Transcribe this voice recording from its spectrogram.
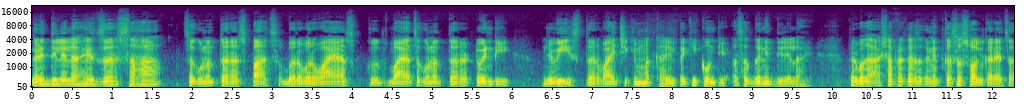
गणित दिलेलं आहे जर सहाचं गुणोत्तरास पाच बरोबर वायास वायाचं गुणोत्तर ट्वेंटी म्हणजे वीस तर वायची किंमत खालीलपैकी कोणती? असं गणित दिलेलं आहे. तर बघा अशा प्रकारचं गणित कसं सॉल्व करायचं?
